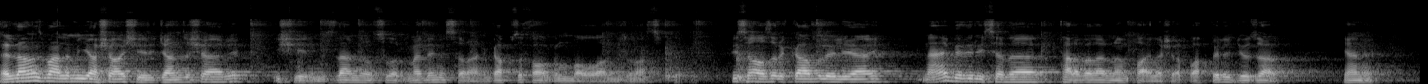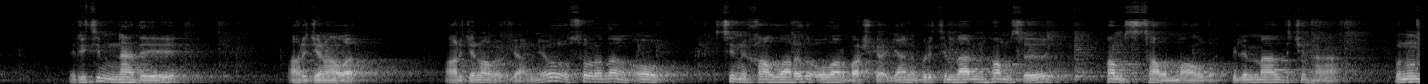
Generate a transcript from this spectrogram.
Elləriniz müəllimin yaşayış yeri Gəncə şəhəri, iş yerimiz Dəmirçilər Mədəni Sarayının qapısı xalqının balalarımızın açıqdır. Biz hazırıq qəbul eləyək. Nəyi biliriksə də tələbələrlə paylaşaq. Bax belə gözəl. Yəni ritm nədir? Orijinalı. Orijinal öyrənilir. O sonradan o için xalları da onlar başqa. Yəni bu ritmlərin hamısı hamısı çalınmalıdır. Bilinməlidir ki, hə bunun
